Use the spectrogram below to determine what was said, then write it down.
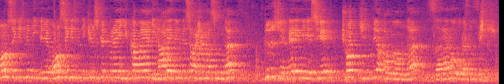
18.240 18.240 liraya yıkamaya ihale edilmesi aşamasında Düzce Belediyesi çok ciddi anlamda zarara uğratılmıştır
